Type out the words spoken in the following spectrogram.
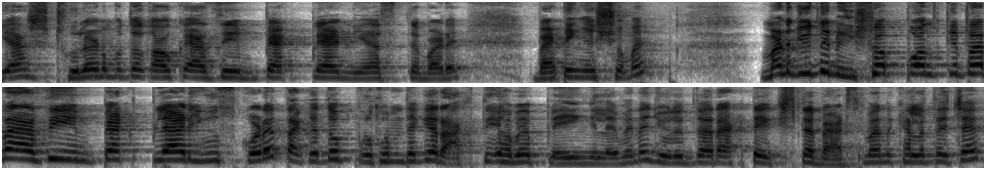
ইয়াশ ঢুলের মতো কাউকে অ্যাজ এ ইম্প্যাক্ট প্লেয়ার নিয়ে আসতে পারে ব্যাটিংয়ের সময়। মানে যদি ঋষভ পন্থকে তারা as a impact player use করে, তাকে তো প্রথম থেকে রাখতেই হবে প্লেইং ইলেভেনে যদি তারা একটা এক্সট্রা ব্যাটসম্যান খেলাতে চায়,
